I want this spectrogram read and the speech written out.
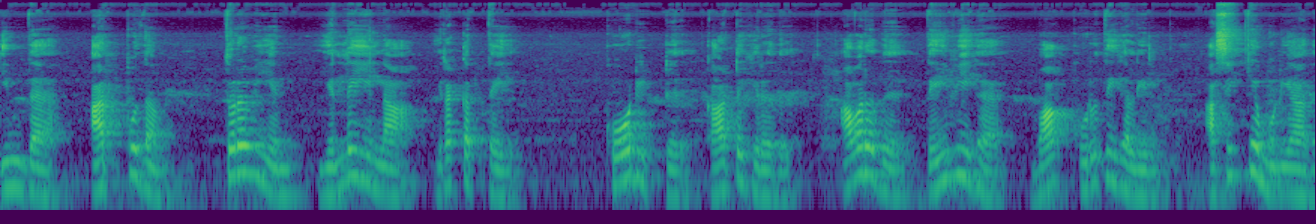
இந்த அற்புதம் துறவியின் எல்லையில்லா இரக்கத்தை கோடிட்டு காட்டுகிறது. அவரது தெய்வீக வாக்குறுதிகளில் அசைக்க முடியாத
